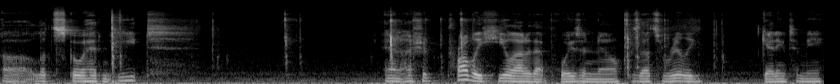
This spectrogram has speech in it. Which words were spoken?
Uh, let's go ahead and eat. And I should probably heal out of that poison now because that's really getting to me.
